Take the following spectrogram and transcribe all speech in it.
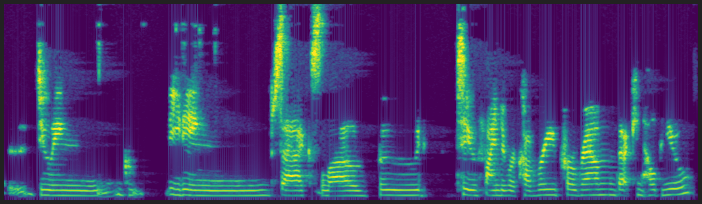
uh, doing, eating, sex, love, food, to find a recovery program that can help you.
